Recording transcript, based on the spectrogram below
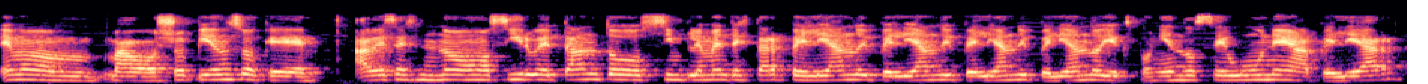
hemos, yo pienso que a veces no sirve tanto simplemente estar peleando y peleando y peleando y peleando y exponiéndose une a pelear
